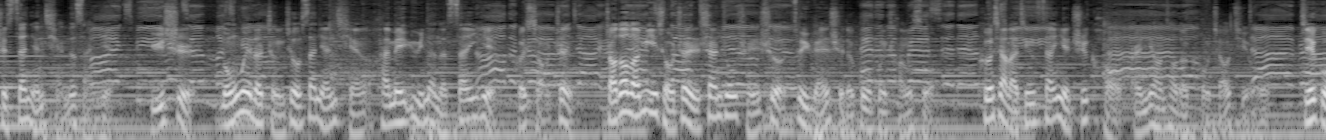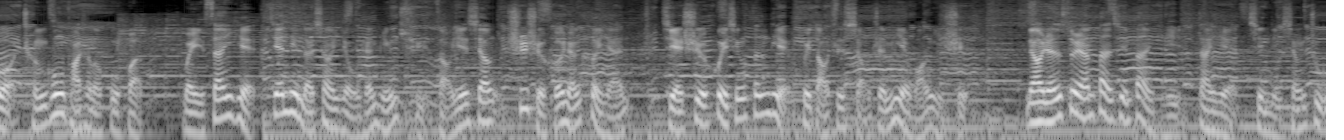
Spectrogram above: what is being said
是三年前的三叶。于是，龙为了拯救三年前还没遇难的三叶和小镇，找到了密守镇山中神社最原始的供奉场所，喝下了经三叶之口而酿造的口嚼酒，结果成功发生了互换。伪三叶坚定地向友人名取早耶香吃屎河原克言，解释彗星分裂会导致小镇灭亡一事。两人虽然半信半疑，但也尽力相助。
